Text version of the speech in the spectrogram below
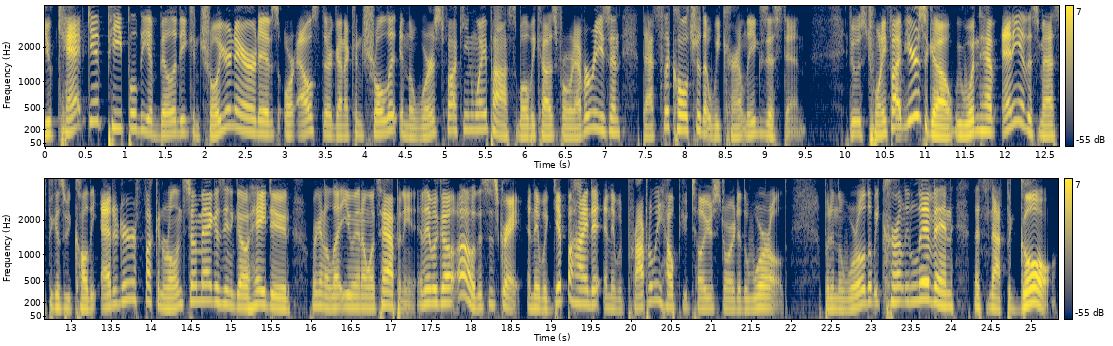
You can't give people the ability to control your narratives, or else they're going to control it in the worst fucking way possible because, for whatever reason, that's the culture that we currently exist in. If it was 25 years ago, we wouldn't have any of this mess because we'd call the editor of fucking Rolling Stone magazine and go, hey, dude, we're going to let you in on what's happening. And they would go, oh, this is great. And they would get behind it and they would properly help you tell your story to the world. But in the world that we currently live in, that's not the goal.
